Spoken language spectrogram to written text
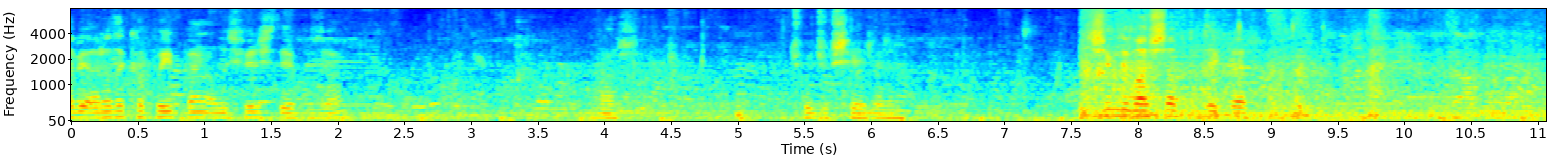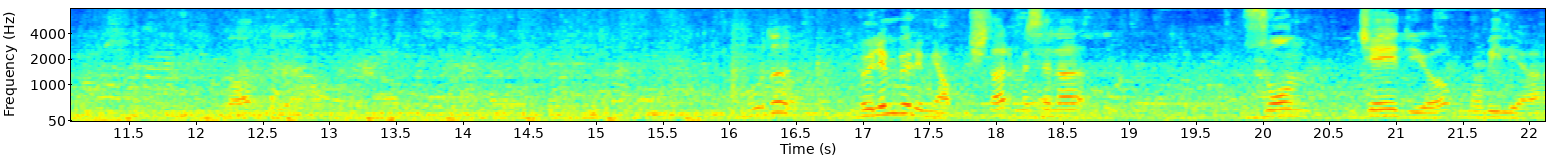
Tabi arada kapayıp ben alışveriş de yapacağım. Var. Çocuk şeyleri. Şimdi başlattım tekrar. Burada bölüm bölüm yapmışlar. Mesela Zone C diyor mobilya.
